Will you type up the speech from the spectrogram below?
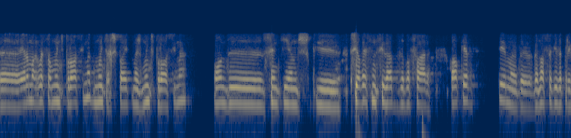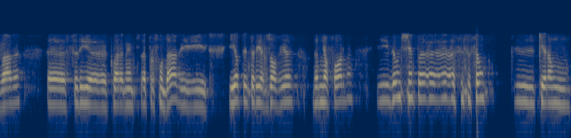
Uh, era uma relação muito próxima, de muito respeito, mas muito próxima onde sentíamos que se houvesse necessidade de desabafar qualquer tema da, da nossa vida privada, uh, seria claramente aprofundado e, e, ele tentaria resolver da melhor forma e deu-nos sempre a, a, a sensação que, que era um,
